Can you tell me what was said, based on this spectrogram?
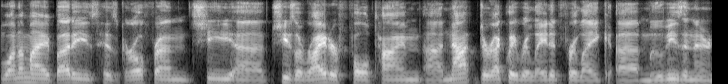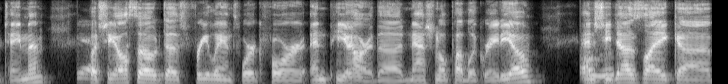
one of my buddies, his girlfriend, she uh she's a writer full time, uh not directly related for like uh movies and entertainment, yeah. but she also does freelance work for NPR, the National Public Radio. And Oh, she really? does like uh,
